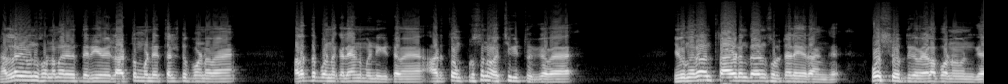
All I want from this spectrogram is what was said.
நல்லவனும் சொன்ன மாதிரி எனக்கு தெரியவே இல்லை. அட்டு பொண்ணை தள்ளிட்டு போனவன் வளர்த்த பொண்ணை கல்யாணம் பண்ணிக்கிட்டவன் அடுத்தவன் புருஷனை வச்சுக்கிட்டு இருக்கவன் இவங்க தான் திராவிடம் திராவிடம் சொல்லிட்டு அலையிறாங்க. ஓசிவத்துக்கு வேலை போனவனுங்க.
